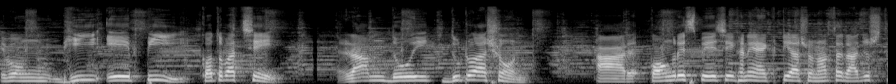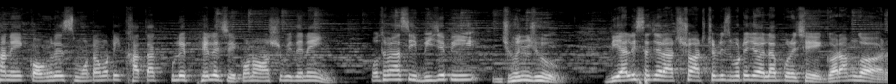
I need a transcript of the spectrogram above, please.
এবং ভিএপি কত পাচ্ছে? রাম দুই, দুটো আসন। আর কংগ্রেস পেয়েছে এখানে একটি আসন। অর্থাৎ রাজস্থানে কংগ্রেস মোটামুটি খাতা খুলে ফেলেছে, কোনো অসুবিধে নেই। প্রথমে আসি বিজেপি ঝুঞ্ঝু বিয়াল্লিশ হাজার আটশো আটচল্লিশ ভোটে জয়লাভ করেছে গরামগড়।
